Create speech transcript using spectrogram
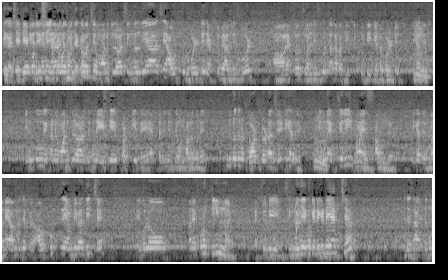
ঠিক আছে এটিআই ফর্টি সিগন্যালটা প্রথমে দেখা হচ্ছে ওয়ান কিলো আর সিগন্যাল দেওয়া আছে আউটপুট ভোল্টেজ একশো বিয়াল্লিশ ভোল্ট আর একশো চুয়াল্লিশ ভোল্ট কাছাকাছি একটু পিক এটা ভোল্টেজ ঠিক আছে? কিন্তু এখানে ওয়ান কিলো আর দেখুন এইটি এইট ফর্টিতে একটা জিনিস দেখুন ভালো করে দুটো দুটো ডট ডট আছে ঠিক আছে? এগুলো অ্যাকচুয়ালি নয়েজ সাউন্ডের ঠিক আছে? মানে আপনার যে আউটপুট অ্যাম্পলিফায়ার দিচ্ছে এগুলো মানে পুরো ক্লিন নয় অ্যাকচুয়ালি ওই যে কেটে কেটে যাচ্ছে? দেখুন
